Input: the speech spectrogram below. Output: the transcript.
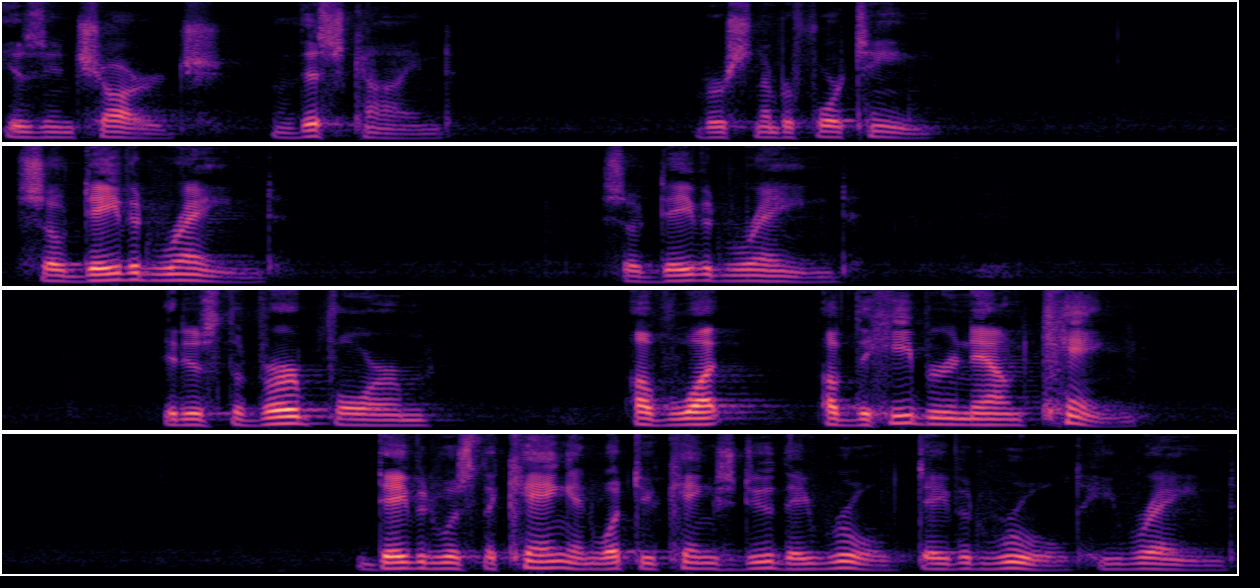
is in charge? This kind. Verse number 14. So David reigned. So David reigned. It is the verb form of what of the Hebrew noun king. David was the king, and what do kings do? They ruled. David ruled, he reigned.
